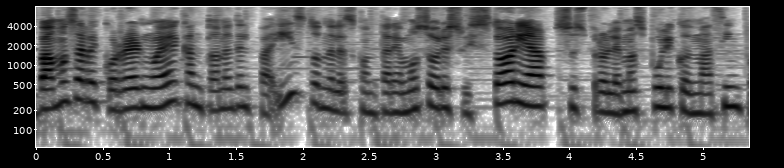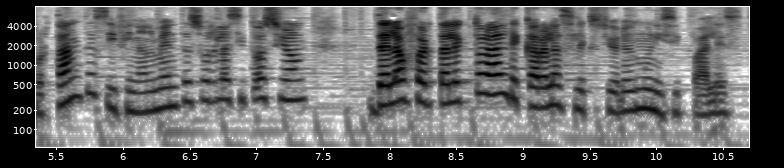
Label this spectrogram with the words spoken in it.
Vamos a recorrer nueve cantones del país donde les contaremos sobre su historia, sus problemas públicos más importantes y finalmente sobre la situación de la oferta electoral de cara a las elecciones municipales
